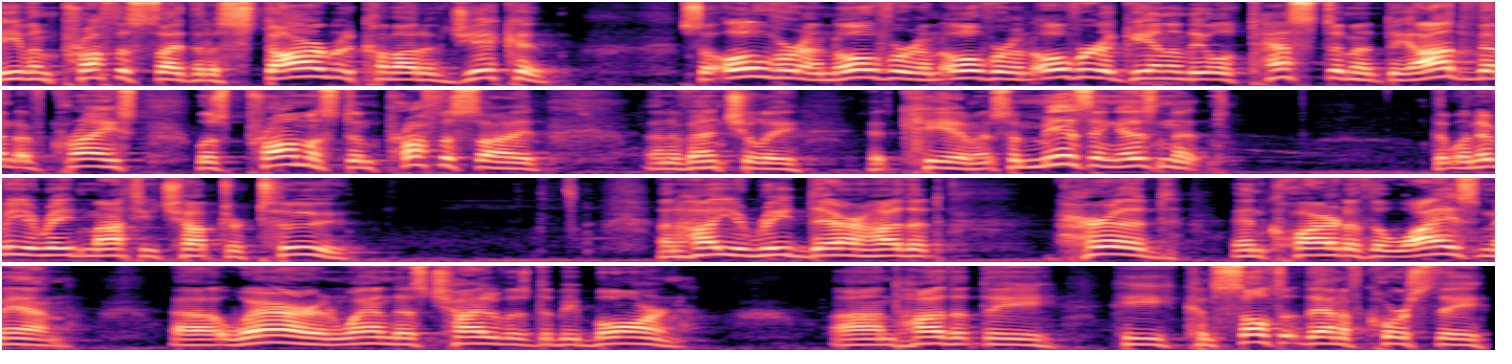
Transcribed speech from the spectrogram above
even prophesied that a star would come out of Jacob. So, over and over and over and over again in the Old Testament, the advent of Christ was promised and prophesied, and eventually it came. It's amazing, isn't it, that whenever you read Matthew chapter 2, and how you read there how that Herod inquired of the wise men uh, where and when this child was to be born, and how that the, he consulted then, of course, the,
